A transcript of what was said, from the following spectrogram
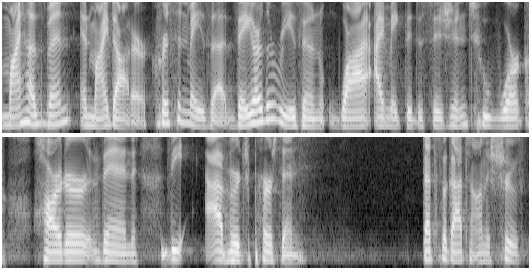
my husband and my daughter, Chris and Mesa, they are the reason why I make the decision to work harder than the average person. That's the God to honest truth.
